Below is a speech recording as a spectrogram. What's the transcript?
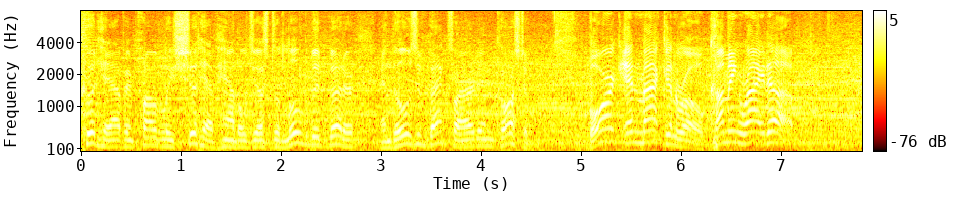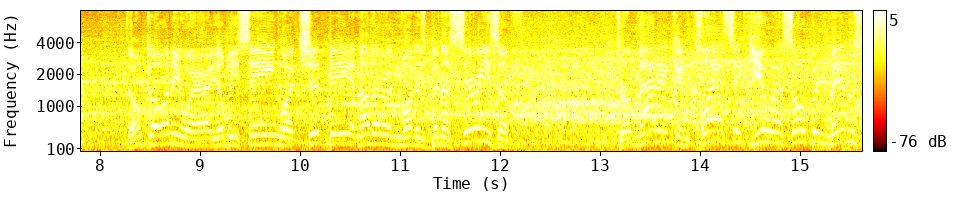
could have and probably should have handled just a little bit better. And those have backfired and cost him. Borg and McEnroe coming right up. Don't go anywhere. You'll be seeing what should be another in what has been a series of dramatic and classic U.S. Open men's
